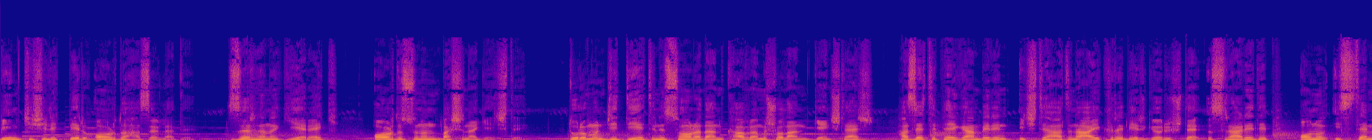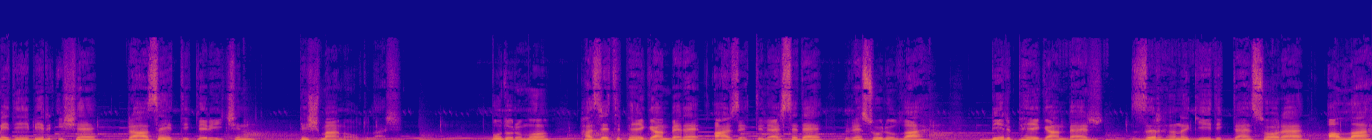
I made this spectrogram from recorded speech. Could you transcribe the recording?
Bin kişilik bir ordu hazırladı. Zırhını giyerek ordusunun başına geçti. Durumun ciddiyetini sonradan kavramış olan gençler, Hz. Peygamber'in içtihadına aykırı bir görüşte ısrar edip onu istemediği bir işe razı ettikleri için pişman oldular. Bu durumu Hz. Peygamber'e arz ettilerse de Resulullah bir peygamber zırhını giydikten sonra Allah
